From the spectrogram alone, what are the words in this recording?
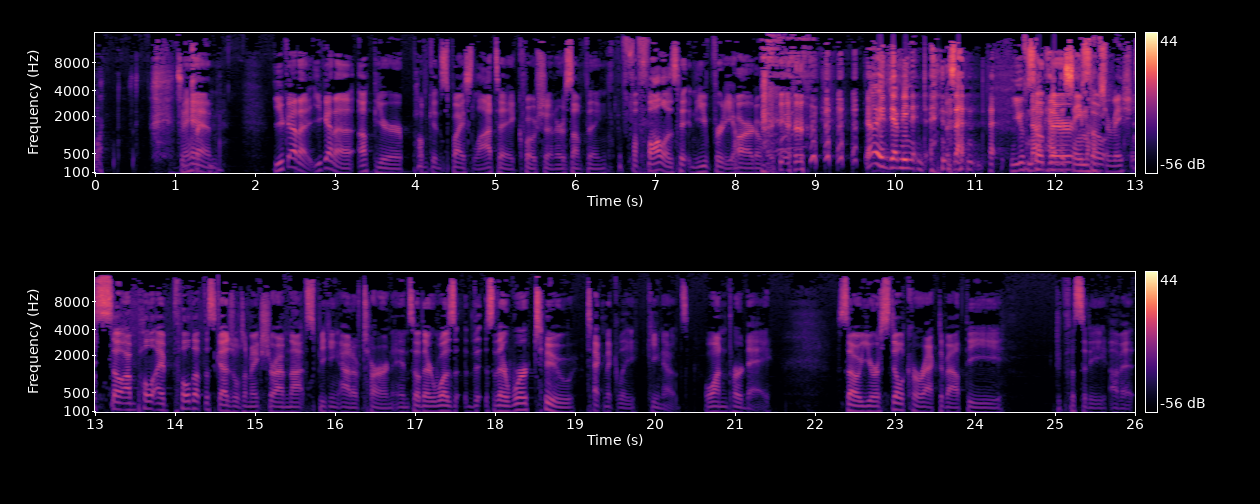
Man, you gotta you gotta up your pumpkin spice latte quotient or something. The f- fall is hitting you pretty hard over here. I mean, is that you've not had the same so- observation? So I'm pull. I pulled up the schedule to make sure I'm not speaking out of turn, and so there was. th- So there were two technically keynotes, one per day. So you're still correct about the duplicity of it,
